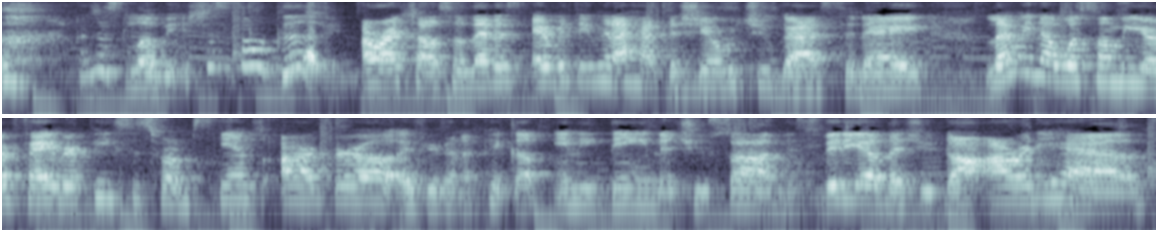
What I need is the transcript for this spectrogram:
i just love it. It's just so good. All right y'all. So that is everything that i have to share with you guys today. Let me know what some of your favorite pieces from skims are girl. If you're gonna pick up anything that you saw in this video that you don't already have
